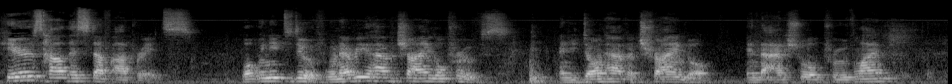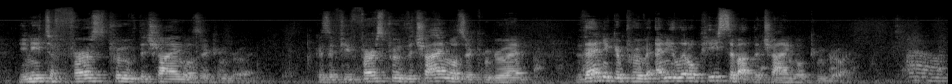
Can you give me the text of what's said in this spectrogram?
Here's how this stuff operates. What we need to do, if whenever you have triangle proofs and you don't have a triangle in the actual proof line, you need to first prove the triangles are congruent. Because if you first prove the triangles are congruent, then you can prove any little piece about the triangle congruent. Oh.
